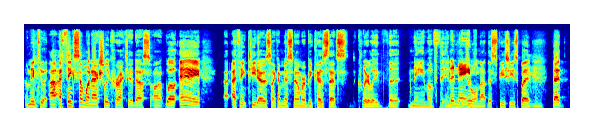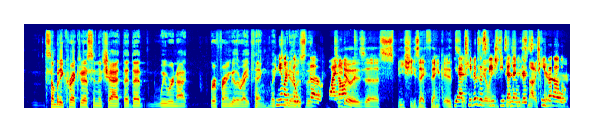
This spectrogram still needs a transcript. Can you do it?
I'm into it. Uh, I think someone actually corrected us on. Well, a I think Teedo is like a misnomer because that's clearly the name of the name. individual, not the species. But that somebody corrected us in the chat that that we were not referring to the right thing. Like you mean like Teedo the, is the, why not? Teedo is a species, I think. It's yeah, like Teedo's a alien species, and then there's not a Teebo. character.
